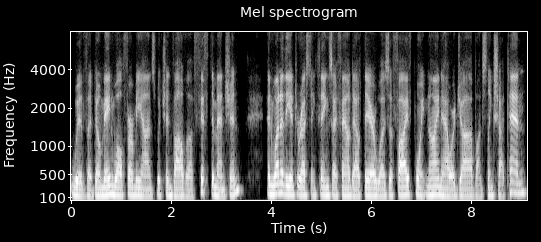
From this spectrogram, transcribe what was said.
with domain wall fermions, which involve a fifth dimension. And one of the interesting things I found out there was a 5.9 hour job on Slingshot 10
